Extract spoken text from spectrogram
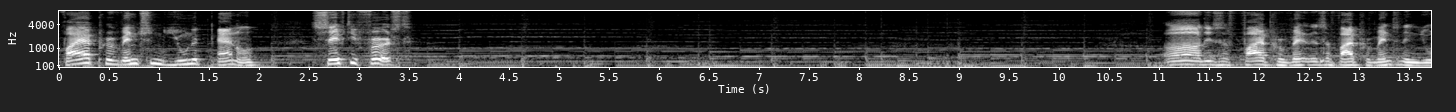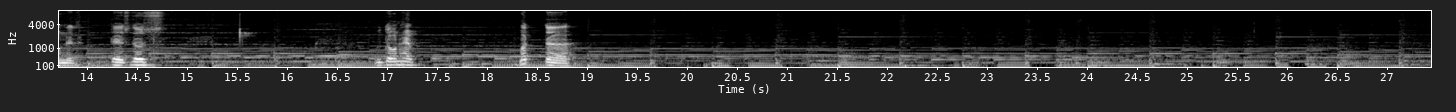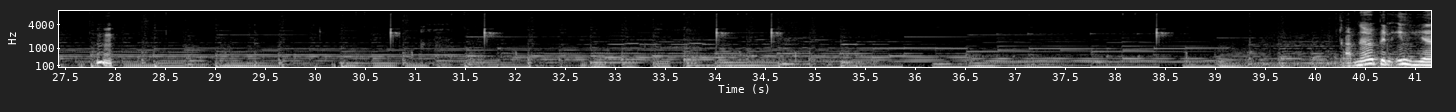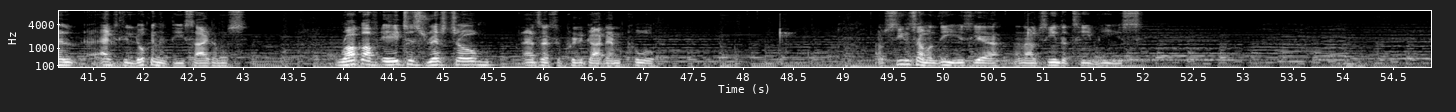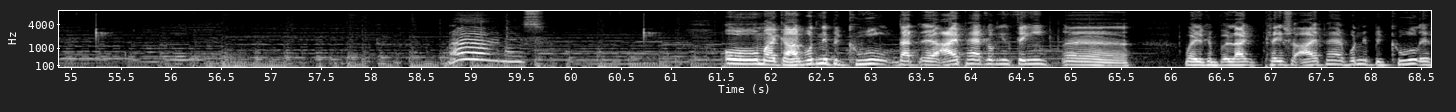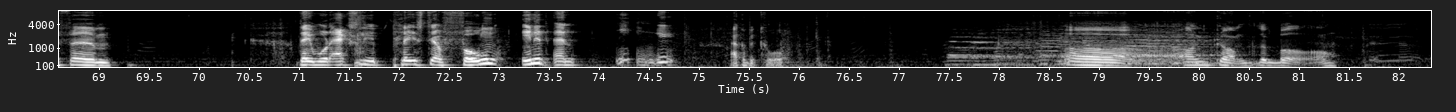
Fire prevention unit panel. Safety first. Oh, this is fire prevent. This is a fire prevention unit. There's those. We don't have. What the? Been in here actually looking at these items. Rock of Ages Resto, that's actually pretty goddamn cool. I've seen some of these, yeah, and I've seen the TVs. Ah, nice. Oh my god, wouldn't it be cool, that uh, iPad looking thingy, uh, where you can like place your iPad, wouldn't it be cool if um, they would actually place their phone in it and that could be cool. Oh, uncomfortable.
